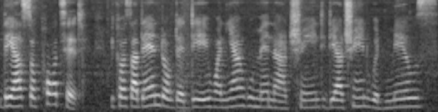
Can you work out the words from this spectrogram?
they are supported. Because at the end of the day, when young women are trained, they are trained with males.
